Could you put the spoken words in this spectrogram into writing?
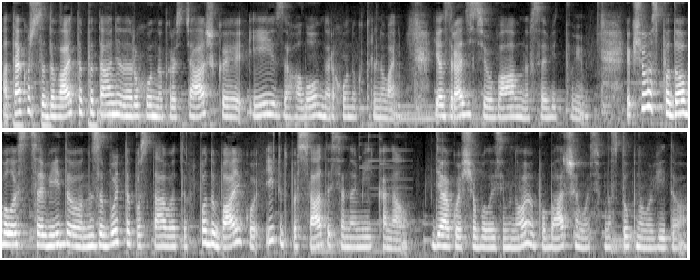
А також задавайте питання на рахунок розтяжки і загалом на рахунок тренувань. Я з радістю вам на все відповім. Якщо вам сподобалось це відео, не забудьте поставити вподобайку і підписатися на мій канал. Дякую, що були зі мною. Побачимось в наступному відео.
